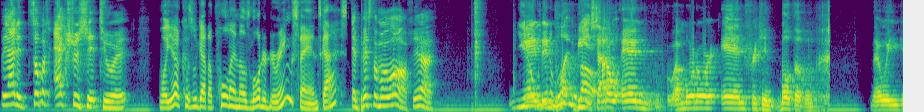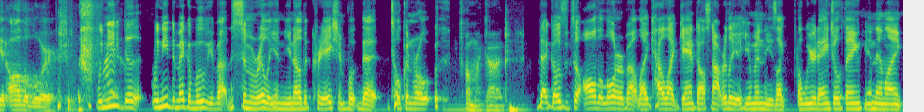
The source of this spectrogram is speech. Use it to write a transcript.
They added so much extra shit to it Well, yeah, because we gotta pull in those Lord of the Rings fans, guys. and piss them all off. Yeah. You know, we and need a then play, be about- Shadow and uh, Mordor and freaking both of them. That way you get all the lore. we need to we need to make a movie about the Silmarillion. You know, the creation book that Tolkien wrote. Oh my god. That goes into all the lore about like how like Gandalf's not really a human; he's like a weird angel thing, and then like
